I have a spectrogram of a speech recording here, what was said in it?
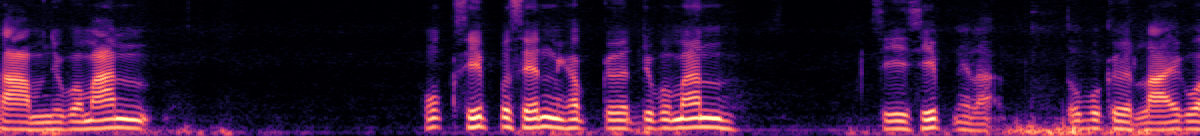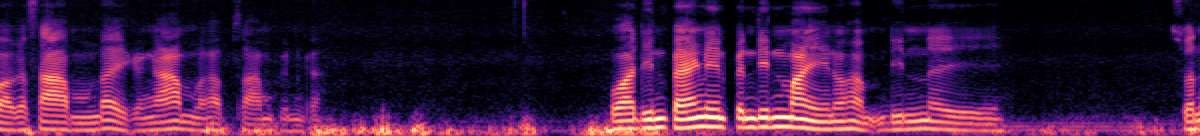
สามอยู่ประมาณหกสิบเปอร์เซ็นต์ครับ เกิดอยู่ประมาณสี่สิบนี่แหละตัวบ่เกิดหลายกว่าก็สามได้ก็งามแล้วครับสามขึ้นกันว่าดินแปลงนี่เป็นดินใหม่นะครับ ดินในสวน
